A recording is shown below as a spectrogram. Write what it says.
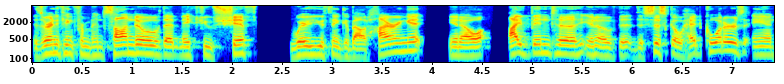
Is there anything from Pensando that makes you shift where you think about hiring it? You know, I've been to you know the, the Cisco headquarters, and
